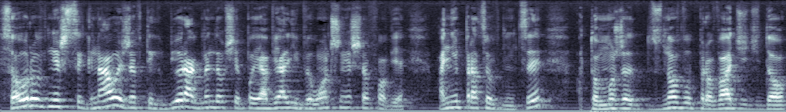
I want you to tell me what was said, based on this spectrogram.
Są również sygnały, że w tych biurach będą się pojawiali wyłącznie szefowie, a nie pracownicy, a to może znowu prowadzić do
